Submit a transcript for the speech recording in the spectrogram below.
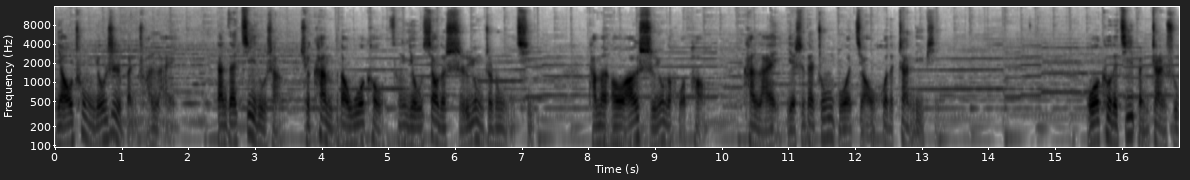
鸟铳由日本传来，但在记录上却看不到倭寇曾有效地使用这种武器。他们偶尔使用的火炮，看来也是在中国缴获的战利品。倭寇的基本战术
